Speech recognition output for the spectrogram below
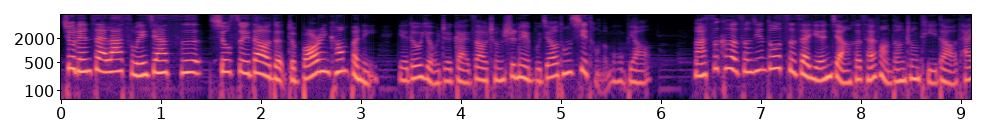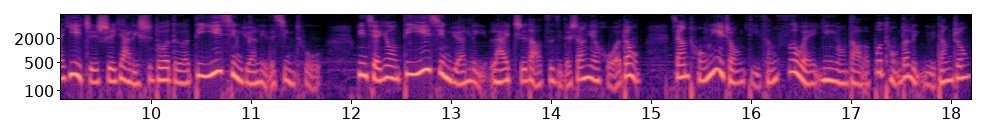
就连在拉斯维加斯修隧道的 The Boring Company 也都有着改造城市内部交通系统的目标。马斯克曾经多次在演讲和采访当中提到，他一直是亚里士多德第一性原理的信徒，并且用第一性原理来指导自己的商业活动，将同一种底层思维应用到了不同的领域当中。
